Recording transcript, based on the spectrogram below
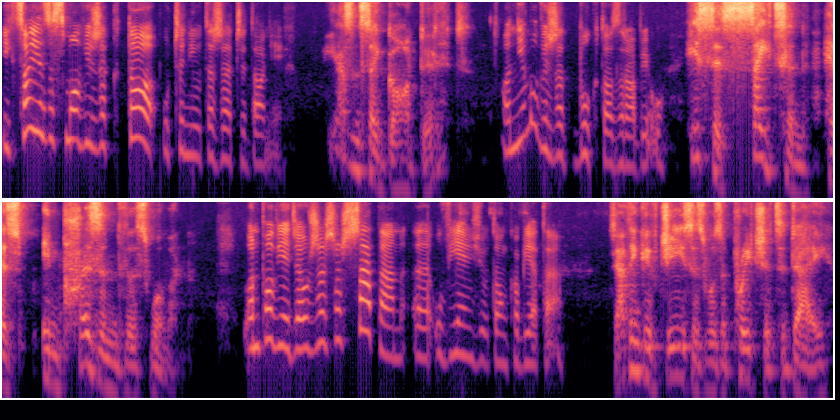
I co Jezus mówi, że kto uczynił te rzeczy do nich? He doesn't say God did it. On nie mówi, że Bóg to zrobił. He says Satan has imprisoned this woman. On powiedział, że, że szatan y, uwięził tą kobietę. So I think if Jesus was a preacher today,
